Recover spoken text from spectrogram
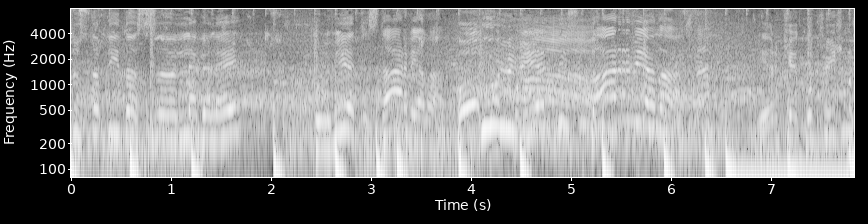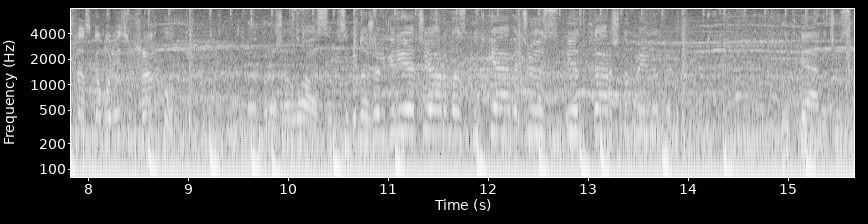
sustabdytas e, legaliai. Kulvietis dar vieną. Kulvietis dar vieną. Ir čia kupšų išmuštas kamuolys iš rankų. Be pražangos apsigina žalgiriečiai Arnas Butkevičius ir karštų peilių. Butkevičius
